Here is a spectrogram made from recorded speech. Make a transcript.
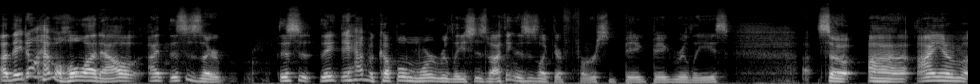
uh, they don't have a whole lot out I, this is their this is they, they have a couple more releases but I think this is like their first big big release so uh, I am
